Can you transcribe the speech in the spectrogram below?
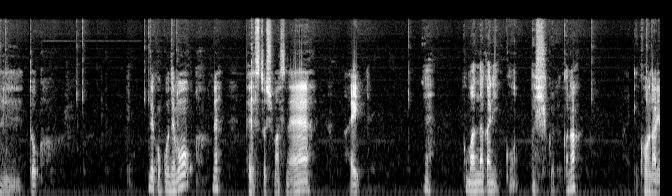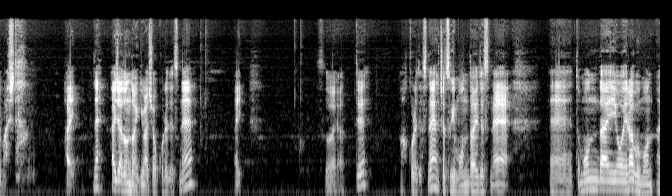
えーっと。で、ここでも、ね、ペーストしますね。はい。ね。こう真ん中に、こう、よし、これかな。こうなりました。はい。ね。はい、じゃあどんどん行きましょう。これですね。はい。そうやって、あ、これですね。じゃあ次問題ですね。えっ、ー、と、問題を選ぶもん、えっ、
